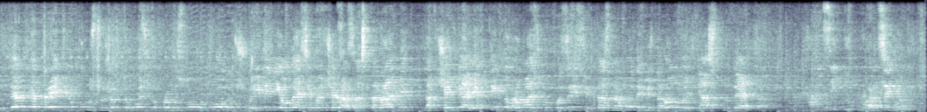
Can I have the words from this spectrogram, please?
Студентка третього курсу Жовтоводського промислового коледжу імені Олеся Гончара за старанні навчання і активну громадську позицію та з нагоди Міжнародного дня студента. Марценюк.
